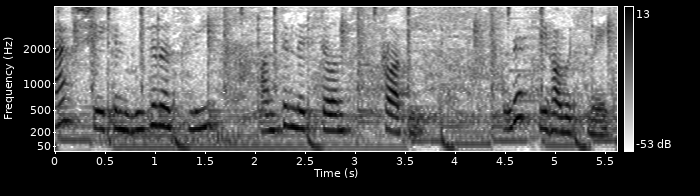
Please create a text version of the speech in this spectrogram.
and shaken vigorously until it turns frothy. Let's see how it's made.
